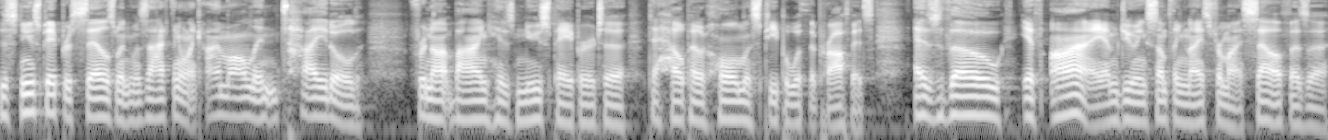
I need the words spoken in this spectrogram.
This newspaper salesman was acting like I'm all entitled for not buying his newspaper to, to help out homeless people with the profits, as though if I am doing something nice for myself as a,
